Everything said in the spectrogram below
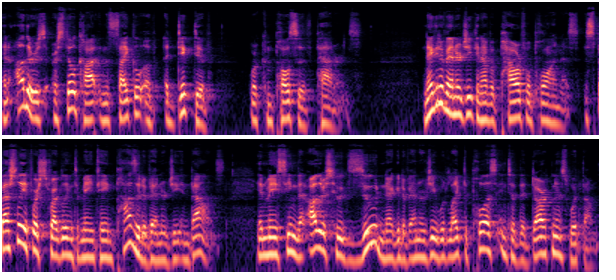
and others are still caught in the cycle of addictive or compulsive patterns. Negative energy can have a powerful pull on us, especially if we're struggling to maintain positive energy and balance. It may seem that others who exude negative energy would like to pull us into the darkness with them.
